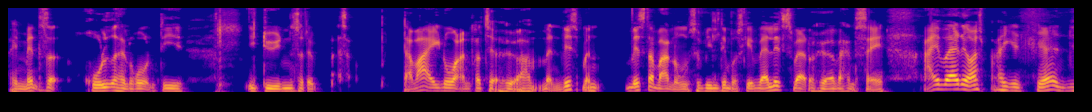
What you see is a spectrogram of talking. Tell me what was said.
Og imens så rullede han rundt i, i dynen, så det, altså, der var ikke nogen andre til at høre ham, men hvis man hvis der var nogen, så ville det måske være lidt svært at høre, hvad han sagde. Ej, hvad er det også bare irriterende.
